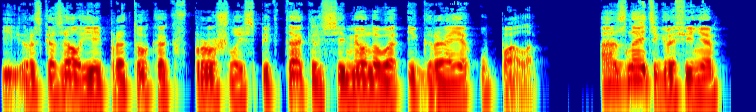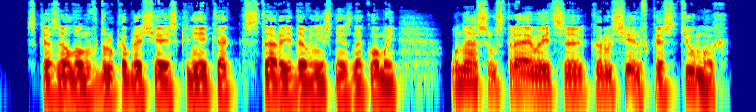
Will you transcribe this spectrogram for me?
и рассказал ей про то, как в прошлый спектакль Семенова, играя, упала. «А знаете, графиня, — сказал он, вдруг обращаясь к ней, как к старой давнишней знакомой, — у нас устраивается карусель в костюмах.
